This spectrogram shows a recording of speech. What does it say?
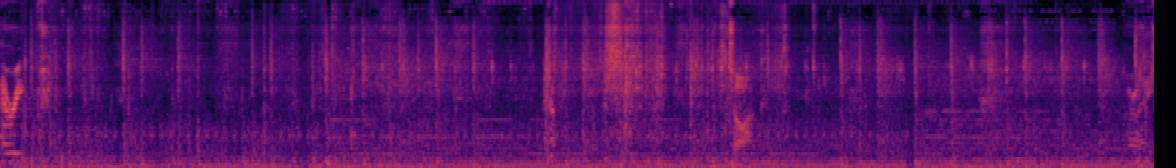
Necessary? Talk. All right.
